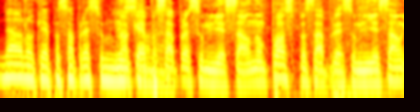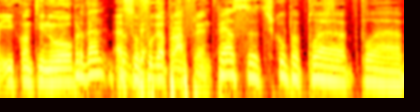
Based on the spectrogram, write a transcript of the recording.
Não, não quer passar por essa humilhação. Não quer passar não. por essa humilhação, não posso passar por essa humilhação e continuou a sua fuga para a frente. Peço desculpa pela, pela,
